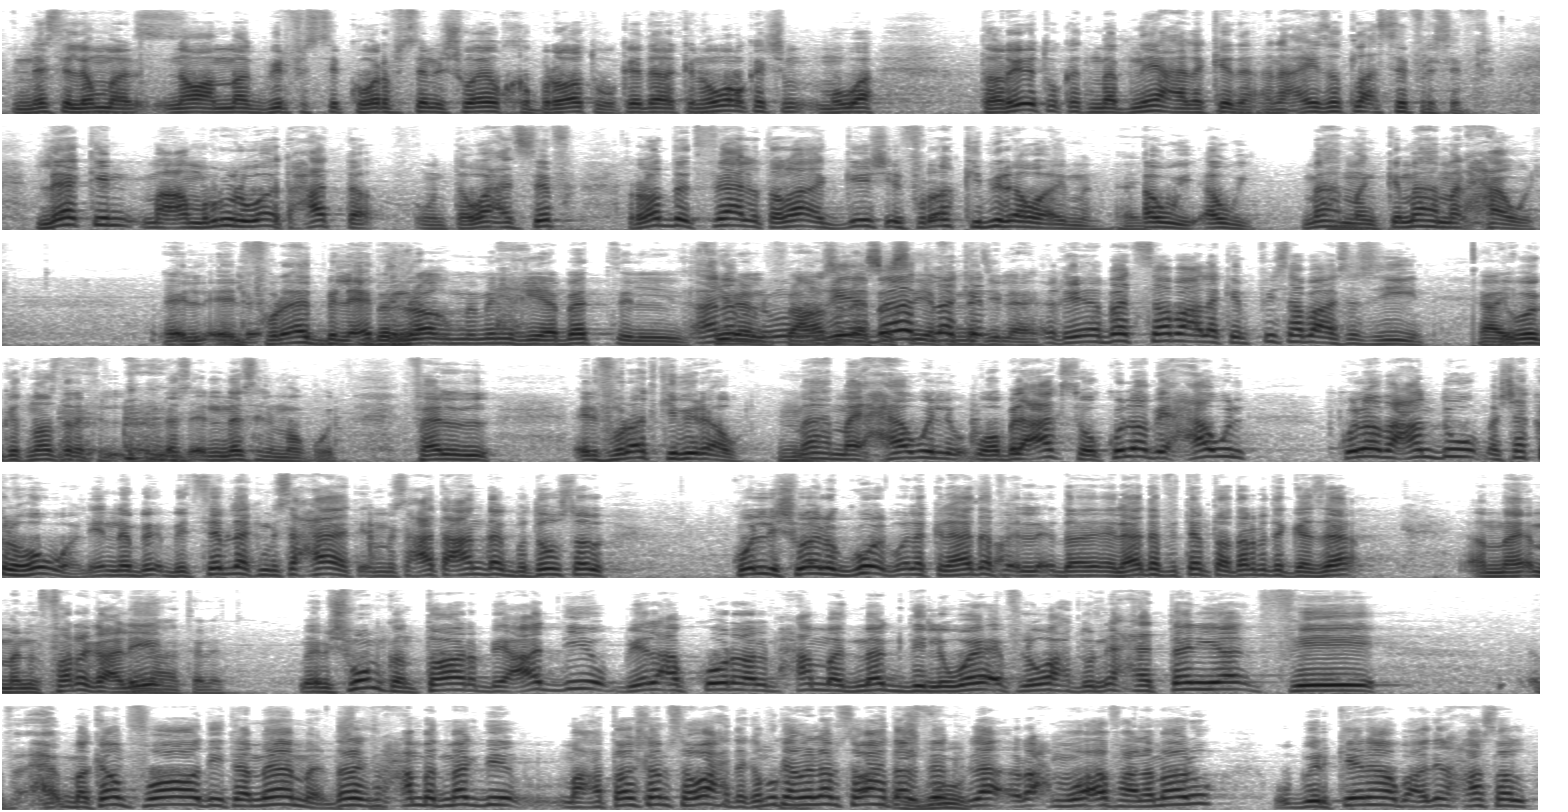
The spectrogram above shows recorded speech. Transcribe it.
الناس اللي هم نوعا ما كبير في السن كوره في السن شوية وخبرات وكده لكن هو ما كانش هو طريقته كانت مبنية على كده أنا عايز أطلع صفر صفر. لكن مع مرور الوقت حتى وأنت واحد صفر ردة فعل طلائع الجيش الفروقات كبيرة قوي أيمن أيوة. قوي قوي مهما مهما نحاول ال- الفروقات باللعيبه بالرغم من غيابات الكثيره في العناصر الأساسية في النادي الأهلي. غيابات سبعة لكن في سبعة أساسيين أيوة. من وجهة نظري في ال- الناس الناس اللي موجودة. فالفروقات كبيرة قوي مهما يحاول وبالعكس هو كل ما بيحاول كل ما عنده مشاكل هو لأن بتسيب لك مساحات. المساحات عندك بتوصل كل شوية للجول. بقول لك الهدف ال- ده- الهدف التاني بتاع ضربة الجزاء اما نتفرج عليه. مش ممكن. طاهر بيعدي وبيلعب كرة لمحمد مجدي اللي واقف لوحده الناحية التانية في في مكان فاضي تماما. لدرجة محمد مجدي ما حطهاش لمسة واحدة. كان ممكن يعمل لمسة واحدة على لا راح موقف على ماله وبيركنها وبعدين حصل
